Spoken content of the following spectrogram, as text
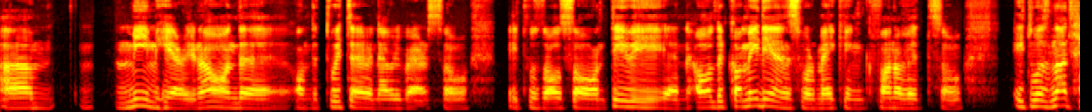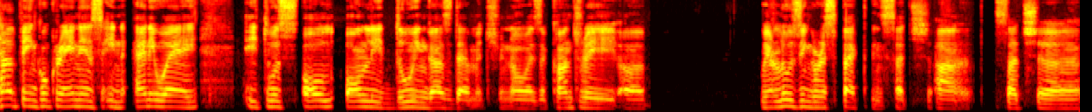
um meme here, you know, on the on the Twitter and everywhere. So it was also on TV, and all the comedians were making fun of it. So it was not helping Ukrainians in any way. It was all only doing us damage, you know, as a country. Uh, we are losing respect in such uh, such uh,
